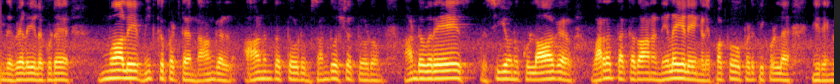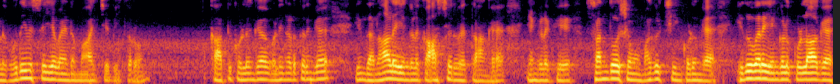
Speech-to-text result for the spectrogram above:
இந்த வேளையில் கூட உம்மாலே மீட்கப்பட்ட நாங்கள் ஆனந்தத்தோடும் சந்தோஷத்தோடும் ஆண்டவரே சியோனுக்குள்ளாக வரத்தக்கதான நிலையிலே எங்களை பக்குவப்படுத்தி கொள்ள நீர் எங்களுக்கு உதவி செய்ய வேண்டுமாய் ஜெபிக்கிறோம். காத்துக்கொள்ளுங்க வழிநடத்துருங்க. இந்த நாளை எங்களுக்கு ஆசீர்வதித்தாங்க. எங்களுக்கு சந்தோஷமும் மகிழ்ச்சியும் கொடுங்க. இதுவரை எங்களுக்குள்ளாக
